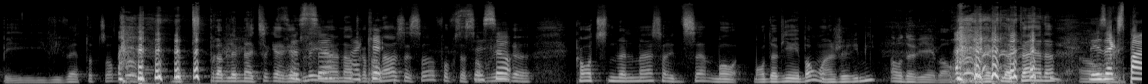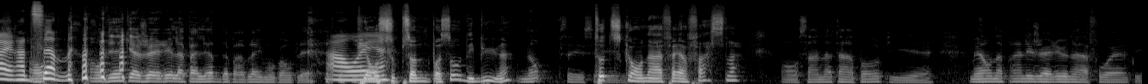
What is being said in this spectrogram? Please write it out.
puis il vivait toutes sortes de, de petites problématiques à régler. hein. Un ok. entrepreneur, c'est ça, il faut que ça ça. euh, continuellement sur un dixaine. Bon, on devient bon, hein, Jérémy, On devient bon. avec le temps, là. des On- experts en scène? On vient qu'à gérer la palette de problèmes au complet. ah ouais. Puis on hein? soupçonne pas ça au début, hein? Non, c'est. c'est- Tout ce qu'on a à faire face, là. On s'en attend pas, puis, euh, mais on apprend à les gérer une à la fois. Puis...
